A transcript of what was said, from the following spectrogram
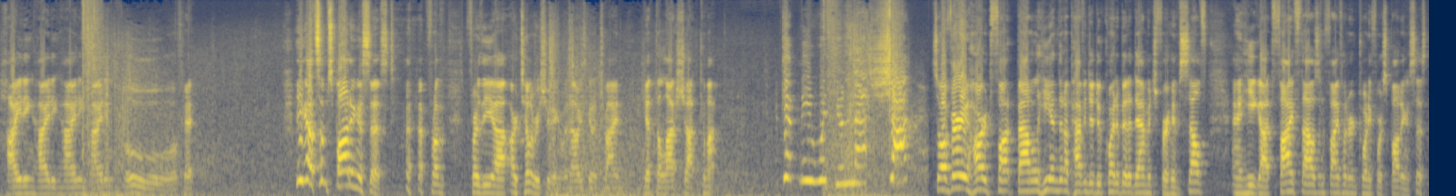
hiding, hiding, hiding, hiding. Oh, okay. He got some spotting assist from for the uh, artillery shooting, and now he's gonna try and get the last shot. Come on, get me with your last shot. So a very hard fought battle. He ended up having to do quite a bit of damage for himself, and he got 5,524 spotting assists,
